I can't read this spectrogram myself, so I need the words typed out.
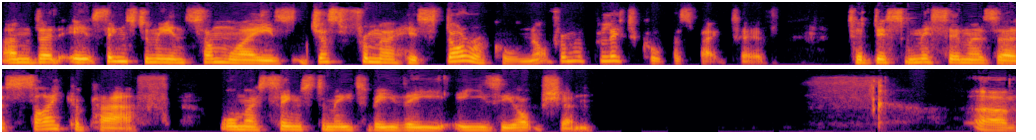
And that it seems to me, in some ways, just from a historical, not from a political perspective, to dismiss him as a psychopath almost seems to me to be the easy option. Um,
